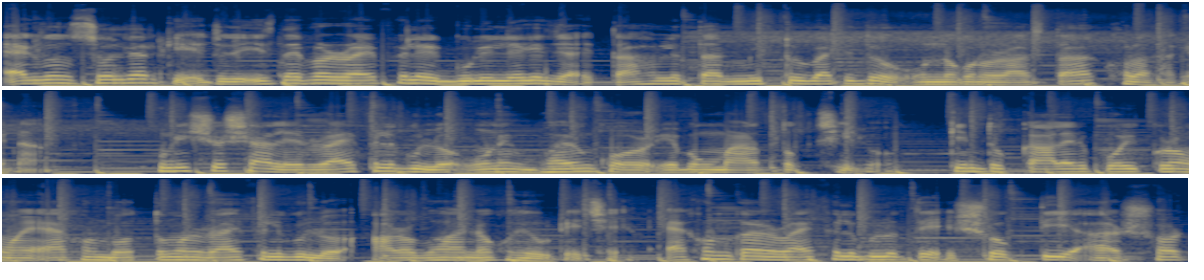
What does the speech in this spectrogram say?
একজন সোলজারকে যদি স্নাইপার রাইফেলের গুলি লেগে যায়, তাহলে তার মৃত্যু ব্যতীত অন্য কোনো রাস্তা খোলা থাকে না। উনিশশো সালের রাইফেলগুলো অনেক ভয়ঙ্কর এবং মারাত্মক ছিল। কিন্তু কালের পরিক্রমায় এখন বর্তমান রাইফেলগুলো আরও ভয়ানক হয়ে উঠেছে। এখনকার রাইফেলগুলোতে শক্তি আর শর্ট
